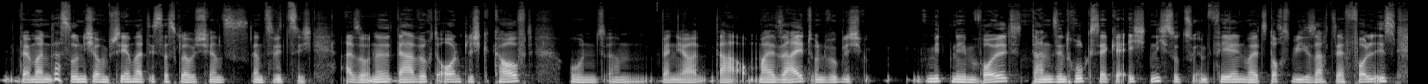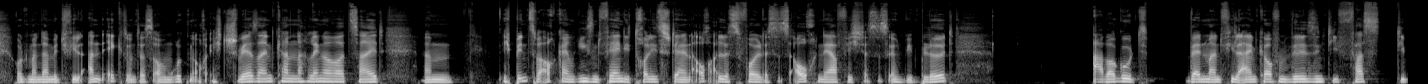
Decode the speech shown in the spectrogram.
wenn man das so nicht auf dem Schirm hat, ist das, glaube ich, ganz, ganz witzig. Also, ne, da wird ordentlich gekauft und ähm, wenn ihr da mal seid und wirklich mitnehmen wollt, dann sind Rucksäcke echt nicht so zu empfehlen, weil es doch, wie gesagt, sehr voll ist und man damit viel aneckt und das auf dem Rücken auch echt schwer sein kann nach längerer Zeit. Ähm, ich bin zwar auch kein Riesenfan, die Trolleys stellen auch alles voll, das ist auch nervig, das ist irgendwie blöd. Aber gut, wenn man viel einkaufen will, sind die fast die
